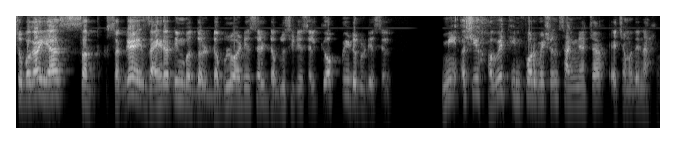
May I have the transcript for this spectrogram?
सो बघा या सगळ्या जाहिरातींबद्दल डब्ल्यू आय डी असेल डब्ल्यू सी डी असेल किंवा पीडब्ल्यू डी असेल मी अशी हवेत इन्फॉर्मेशन सांगण्याच्या याच्यामध्ये नाही.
